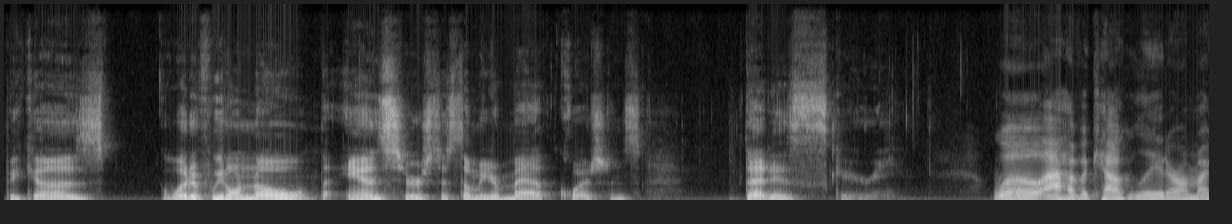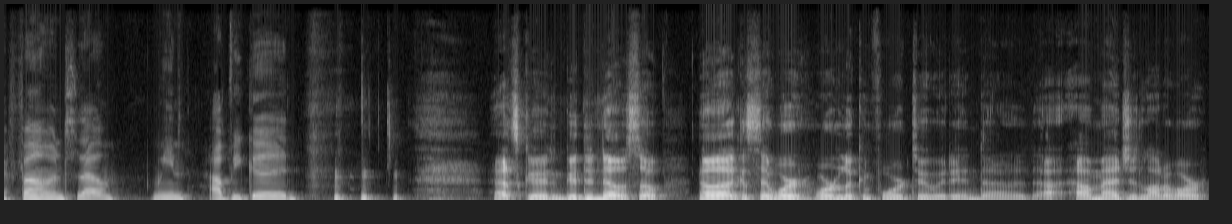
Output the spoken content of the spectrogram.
because what if we don't know the answers to some of your math questions? That is scary. Well, I have a calculator on my phone, so I mean, I'll be good. That's good and good to know. So, no, like I said, we're we're looking forward to it, and uh, I, I imagine a lot of our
